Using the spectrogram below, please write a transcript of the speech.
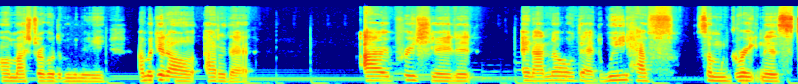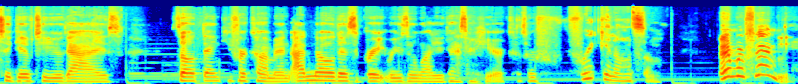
on my struggle to be me i'm gonna get all out of that i appreciate it and I know that we have some greatness to give to you guys. So thank you for coming. I know there's a great reason why you guys are here because we're freaking awesome. And we're family.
